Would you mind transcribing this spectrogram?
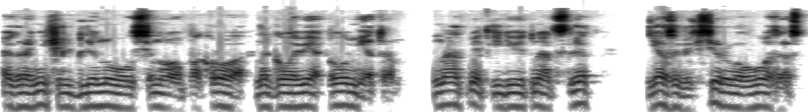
ограничили длину волосяного покрова на голове полуметром. На отметке 19 лет я зафиксировал возраст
